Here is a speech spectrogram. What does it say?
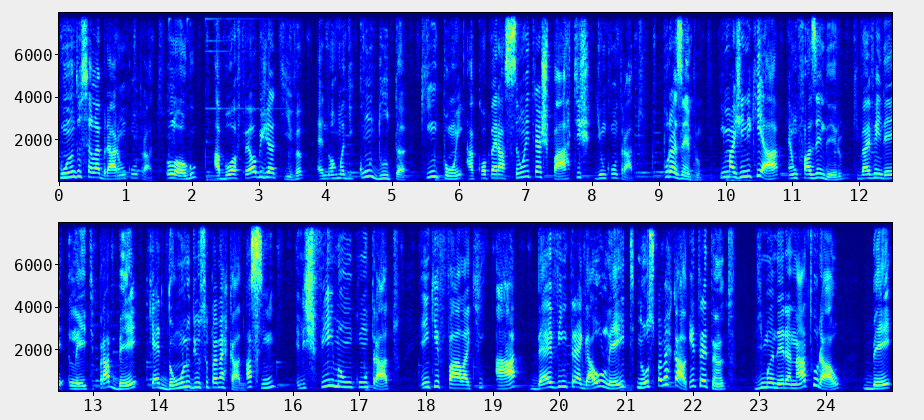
quando celebraram um contrato. Logo, a boa-fé objetiva é norma de conduta que impõe a cooperação entre as partes de um contrato. Por exemplo, imagine que A é um fazendeiro que vai vender leite para B, que é dono de um supermercado. Assim, eles firmam um contrato em que fala que A deve entregar o leite no supermercado. Entretanto, de maneira natural, B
